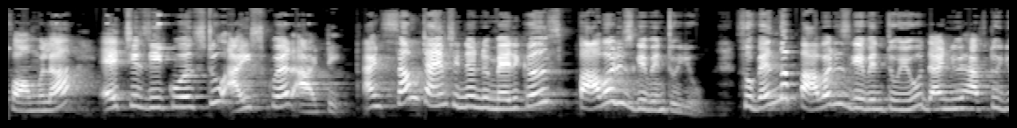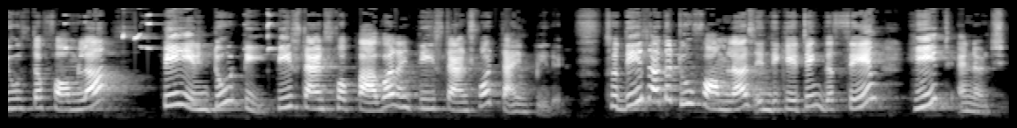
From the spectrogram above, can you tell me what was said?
formula H is equals to I square RT. And sometimes in the numericals, power is given to you. So when the power is given to you, then you have to use the formula P into T. P stands for power and T stands for time period. So these are the two formulas indicating the same heat energy.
